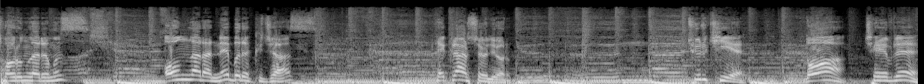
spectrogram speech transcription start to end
torunlarımız onlara ne bırakacağız? Tekrar söylüyorum. Türkiye, doğa, çevre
